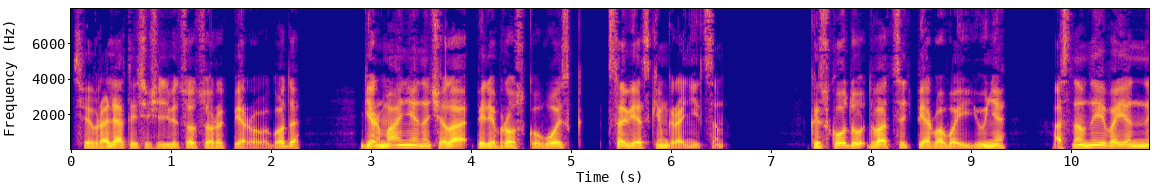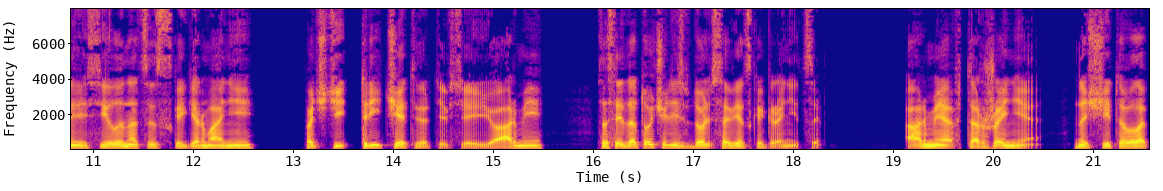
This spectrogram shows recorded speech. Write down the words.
С февраля 1941 года Германия начала переброску войск к советским границам. К исходу 21 июня основные военные силы нацистской Германии, почти три четверти всей ее армии, сосредоточились вдоль советской границы. Армия вторжения насчитывала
